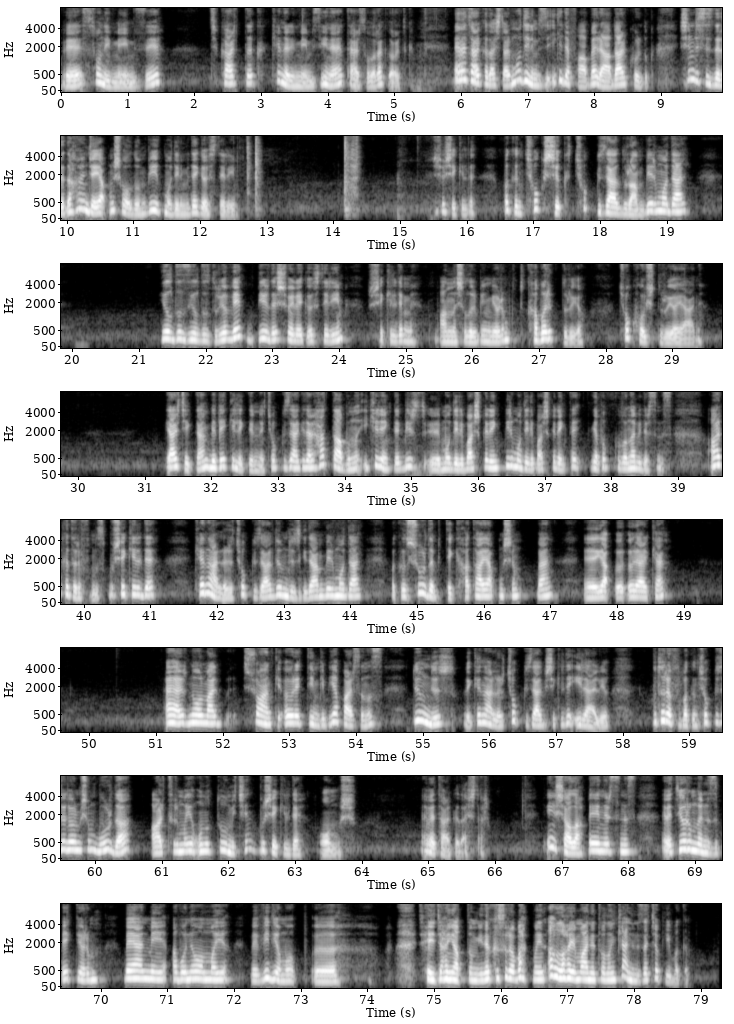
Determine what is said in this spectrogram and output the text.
Ve son ilmeğimizi çıkarttık. Kenar ilmeğimizi yine ters olarak ördük. Evet arkadaşlar modelimizi iki defa beraber kurduk. Şimdi sizlere daha önce yapmış olduğum büyük modelimi de göstereyim. Şu şekilde. Bakın çok şık, çok güzel duran bir model. Yıldız yıldız duruyor ve bir de şöyle göstereyim. Şu şekilde mi anlaşılır bilmiyorum. Kabarık duruyor. Çok hoş duruyor yani. Gerçekten bebek yeleklerine çok güzel gider. Hatta bunu iki renkle bir e, modeli başka renk, bir modeli başka renkte yapıp kullanabilirsiniz. Arka tarafımız bu şekilde. Kenarları çok güzel dümdüz giden bir model. Bakın şurada bir tek hata yapmışım ben e, örerken. Eğer normal şu anki öğrettiğim gibi yaparsanız dümdüz ve kenarları çok güzel bir şekilde ilerliyor. Bu tarafı bakın çok güzel örmüşüm. Burada artırmayı unuttuğum için bu şekilde olmuş. Evet arkadaşlar. İnşallah beğenirsiniz. Evet yorumlarınızı bekliyorum. Beğenmeyi, abone olmayı ve videomu e, heyecan yaptım yine kusura bakmayın. Allah'a emanet olun. Kendinize çok iyi bakın.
